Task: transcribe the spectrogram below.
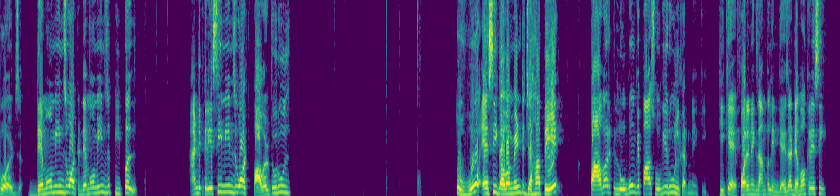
words demo means what demo means people and cracy means what power to rule तो वो ऐसी गवर्नमेंट जहाँ पे पावर लोगों के पास होगी रूल करने की। ठीक है? For an example India is a democracy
